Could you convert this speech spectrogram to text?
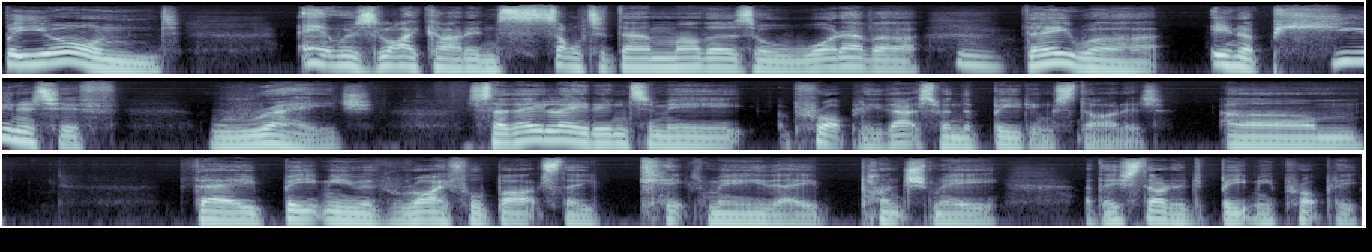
beyond. It was like I'd insulted their mothers or whatever. They were in a punitive rage. So they laid into me properly. That's when the beating started. Um, they beat me with rifle butts. They kicked me. They punched me. They started to beat me properly.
